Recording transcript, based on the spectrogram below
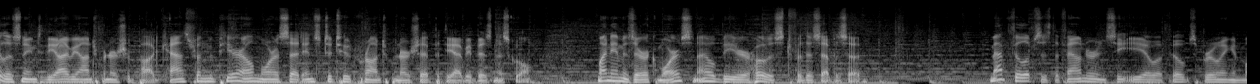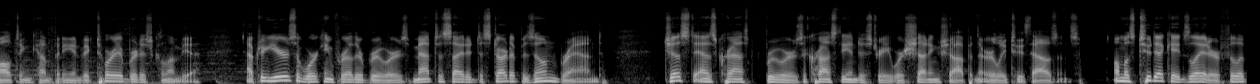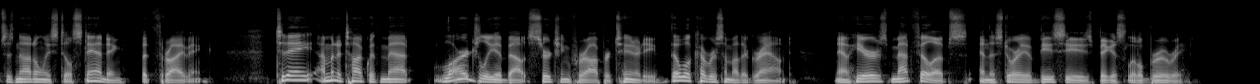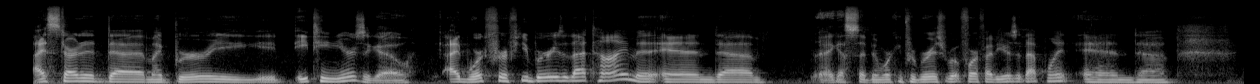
You're listening to the Ivey Entrepreneurship Podcast from the Pierre L. Morrissette Institute for Entrepreneurship at the Ivey Business School. My name is Eric Morris, and I will be your host for this episode. Matt Phillips is the founder and CEO of Phillips Brewing and Malting Company in Victoria, British Columbia. After years of working for other brewers, Matt decided to start up his own brand, just as craft brewers across the industry were shutting shop in the early 2000s. Almost two decades later, Phillips is not only still standing, but thriving. Today, I'm going to talk with Matt largely about searching for opportunity, though we'll cover some other ground. Now, here's Matt Phillips and the story of BC's biggest little brewery. I started uh, my brewery 18 years ago. I'd worked for a few breweries at that time, and um, I guess I've been working for breweries for about four or five years at that point, and uh,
